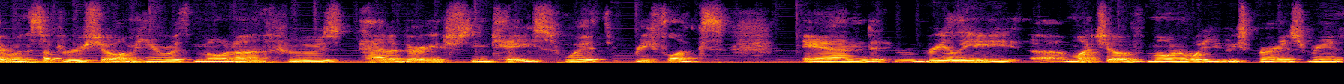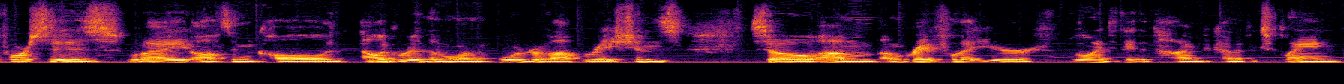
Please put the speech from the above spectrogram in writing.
Hi everyone, this is Dr. Ruscio. I'm here with Mona, who's had a very interesting case with reflux. And really, uh, much of Mona, what you've experienced reinforces what I often call an algorithm or an order of operations. So um, I'm grateful that you're willing to take the time to kind of explain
